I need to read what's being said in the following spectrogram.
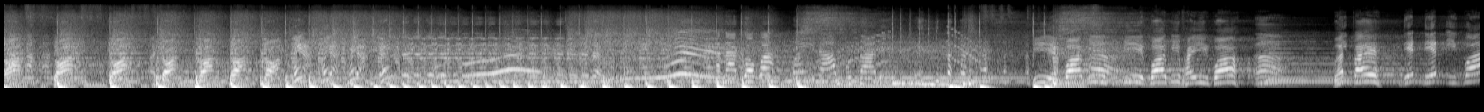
จ้าจ้าจ้าจ้าจ้าจ้าจ้าเฮ้ยเฮ้ยเฮ้ยเฮ้ยขนาดบอกว่าไม่นะคนมาดิมีอีกว่ามีมีอีกว่ามีไผอีกว่าเออเบิไปเด็ดเด็ดอีกว่า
